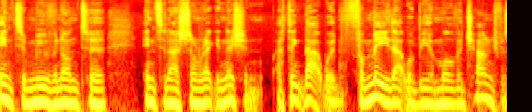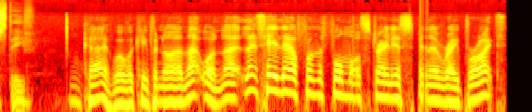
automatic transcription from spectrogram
into moving on to international recognition. I think that would, for me, that would be a more of a challenge for Steve. Okay, well, we'll keep an eye on that one. Uh, let's hear now from the former Australia spinner Ray Bright.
